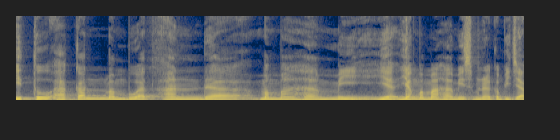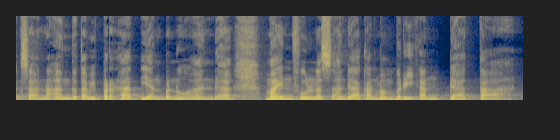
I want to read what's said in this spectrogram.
itu akan membuat Anda memahami ya yang memahami sebenarnya kebijaksanaan. Tetapi perhatian penuh Anda mindfulness Anda akan memberikan data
